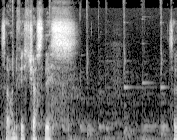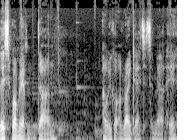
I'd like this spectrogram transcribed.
So I wonder if it's just this. So this one we haven't done. Oh, we've got a radiator to mount here.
